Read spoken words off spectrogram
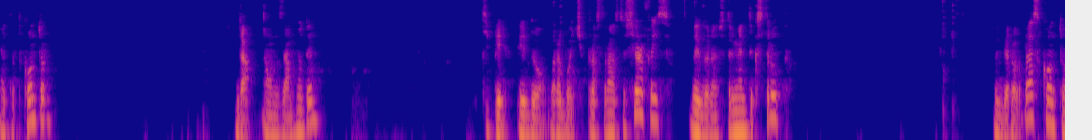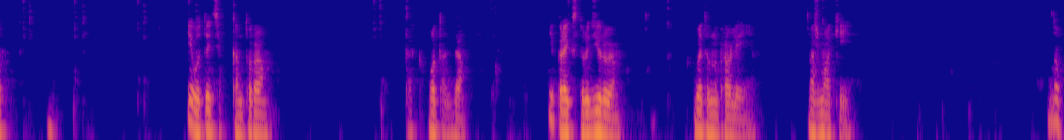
этот контур. Да, он замкнутый. Теперь перейду в рабочее пространство Surface. Выберу инструмент Extrude. Выберу раз контур. И вот эти контура. Так, вот так, да. И проэкструдирую в этом направлении. Нажму ОК. Ну,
